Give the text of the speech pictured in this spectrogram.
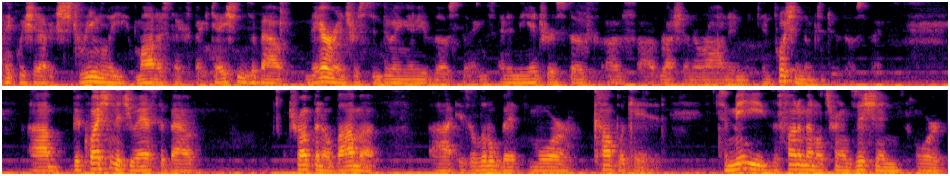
think we should have extremely modest expectations about their interest in doing any of those things, and in the interest of, of uh, Russia and Iran in, in pushing them to do those things. Um, the question that you asked about Trump and Obama uh, is a little bit more complicated. To me, the fundamental transition or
